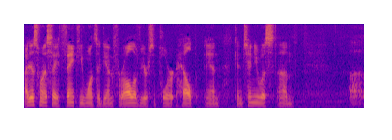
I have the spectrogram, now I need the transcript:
I just want to say thank you once again for all of your support, help, and continuous um, uh,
